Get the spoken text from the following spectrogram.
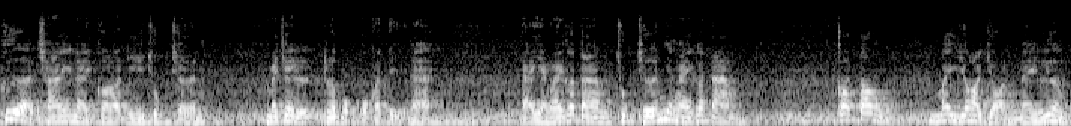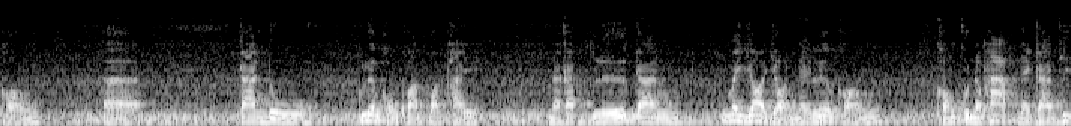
เพื่อใช้ในกรณีฉุกเฉิน ไม่ใช่ระบบปกตินะฮะแต่อย่างไรก็ตามฉุกเฉินยังไงก็ตาม ก็ต้องไม่ย่อหย่อนในเรื่องของอการดูเรื่องของความปลอดภัย นะครับ หรือการไม่ย่อหย่อนในเรื่องของของคุณภาพในการที่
